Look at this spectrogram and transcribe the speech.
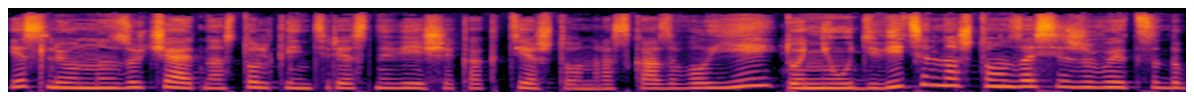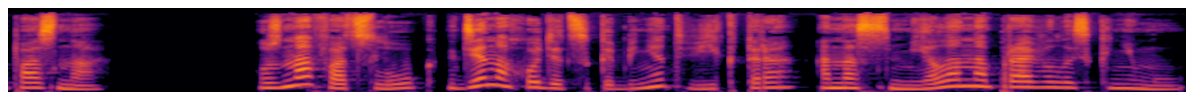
Если он изучает настолько интересные вещи, как те, что он рассказывал ей, то неудивительно, что он засиживается допоздна. Узнав от слуг, где находится кабинет Виктора, она смело направилась к нему.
